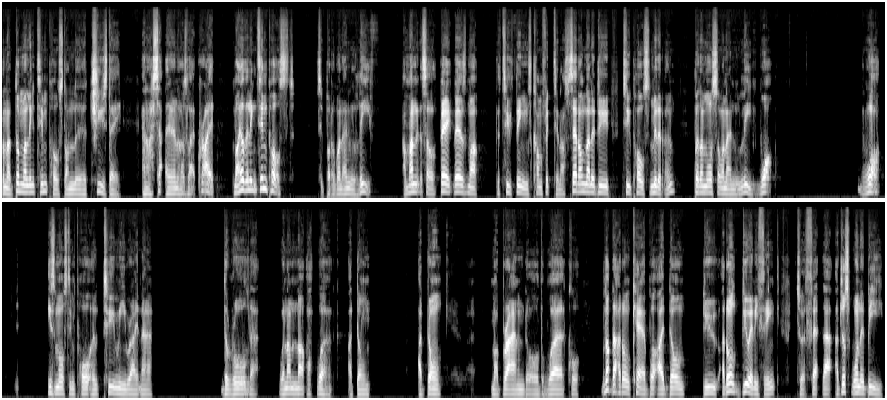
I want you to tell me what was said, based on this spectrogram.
and I'd done my LinkedIn post on the Tuesday, and I sat there and I was like, right, my other LinkedIn post. I said, but I'm on annual leave. I'm on it, so there, there's my the two things conflicting. I said I'm gonna do two posts minimum, but I'm also on annual leave. What what is most important to me right now? The rule that when I'm not at work, I don't I don't care about my brand or the work or not that I don't care, but I don't do I don't do anything to affect that. I just want to be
